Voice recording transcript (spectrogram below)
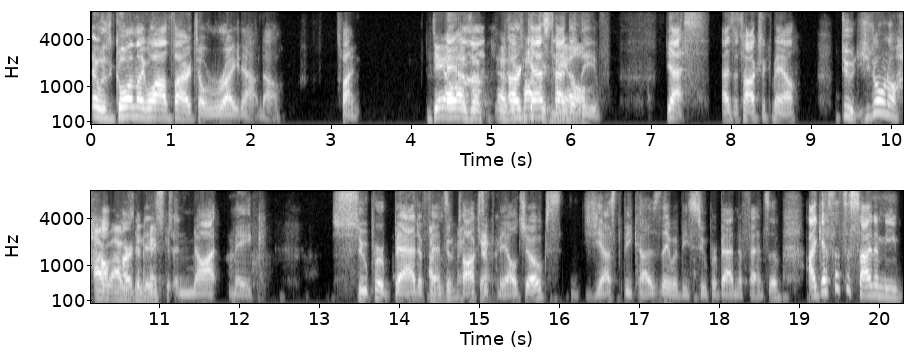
it was going like wildfire till right now. No, it's fine. Dale, Hey, as uh, a as a Our toxic guest had to leave. Yes, as a toxic male, dude, you don't know how I was hard it is make- to not make super bad offensive toxic joke. male jokes just because they would be super bad and offensive. I guess that's a sign of me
